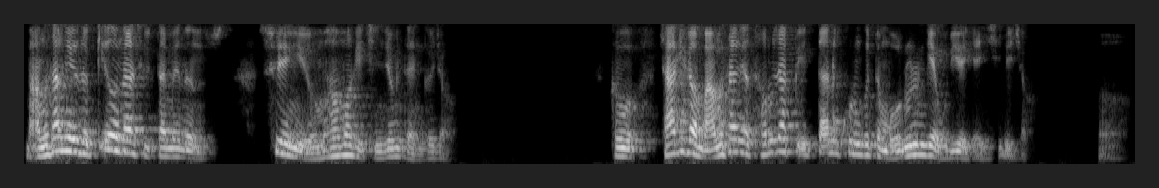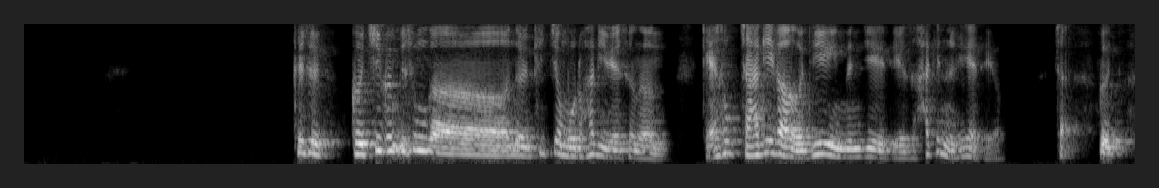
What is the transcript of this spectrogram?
망상에서 깨어날 수 있다면은 수행이 어마어마하게 진정된 거죠. 그 자기가 망상에 사로잡혀 있다는 그런 것도 모르는 게 우리의 현실이죠. 어. 그래서 그 지금 이 순간을 기점으로 하기 위해서는 계속 자기가 어디에 있는지에 대해서 확인을 해야 돼요. 자, 그,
